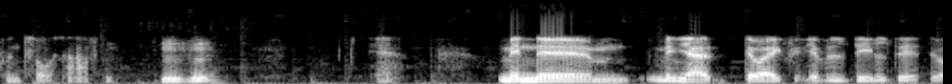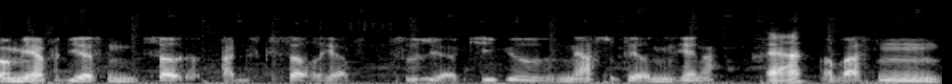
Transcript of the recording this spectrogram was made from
på en torsdag aften. Mhm. Ja. Men, øh, men ja, det var ikke, fordi jeg ville dele det. Det var mere, fordi jeg sådan sad, faktisk sad her tidligere og kiggede, nærstuderede mine hænder. Ja. Og var sådan,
